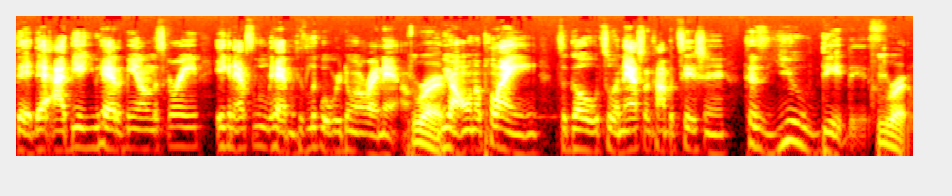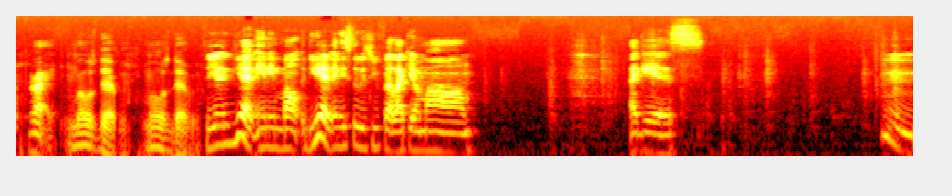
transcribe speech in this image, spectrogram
that that idea you had of being on the screen it can absolutely happen because look what we're doing right now. Right. We are on a plane to go to a national competition because you did this. Right. Right. Most definitely. Most definitely. Do you, you have any mo- Do you have any students you felt like your mom? I guess. Hmm.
